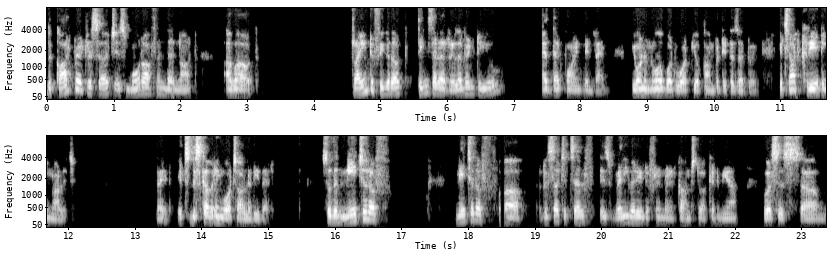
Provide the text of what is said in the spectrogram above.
The corporate research is more often than not about trying to figure out things that are relevant to you at that point in time. You want to know about what your competitors are doing. It's not creating knowledge right? It's discovering what's already there. So the nature of nature of uh, research itself is very very different when it comes to academia versus um,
